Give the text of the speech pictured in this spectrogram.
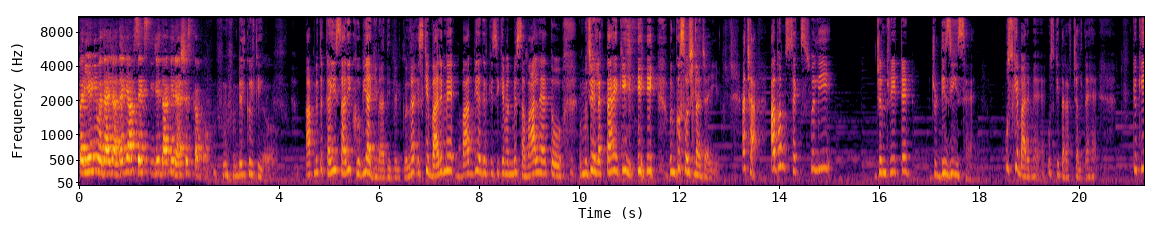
पर ये नहीं बताया जाता कि आप सेक्स कीजिए ताकि रैशेस कम हो। बिल्कुल ठीक। आपने तो कई सारी खूबियाँ गिना दी बिल्कुल है। इसके बारे में बात भी अगर किसी के मन में सवाल है तो मुझे लगता है कि उनको सोचना चाहिए। अच्छा अब हम सेक्सुअली जनरेटेड जो डिज़ीज़ है उसके बारे में उसकी तरफ़ चलते हैं। क्योंकि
